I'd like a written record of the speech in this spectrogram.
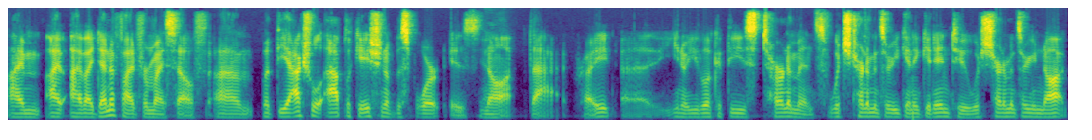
I'm I, I've identified for myself, um, but the actual application of the sport is Yeah. not that, right? Uh, you know, you look at these tournaments. Which tournaments are you going to get into? Which tournaments are you not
